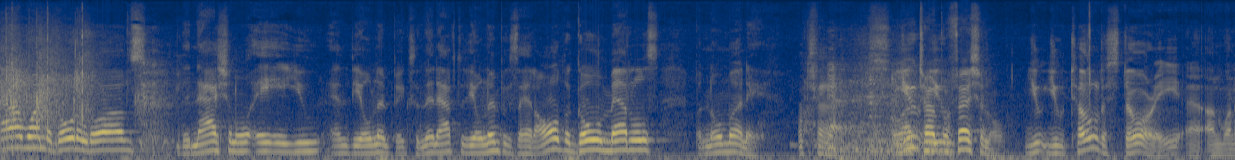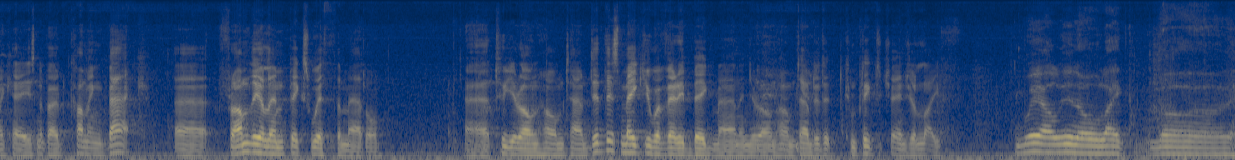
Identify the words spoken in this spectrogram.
and I won the Golden Gloves, the National AAU, and the Olympics. And then after the Olympics, I had all the gold medals, but no money. So I You- turned you- professional. You you told a story uh, on one occasion about coming back uh, from the Olympics with the medal uh, to your own hometown. Did this make you a very big man in your own hometown? Did it completely change your life? Well, you know, like, uh,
